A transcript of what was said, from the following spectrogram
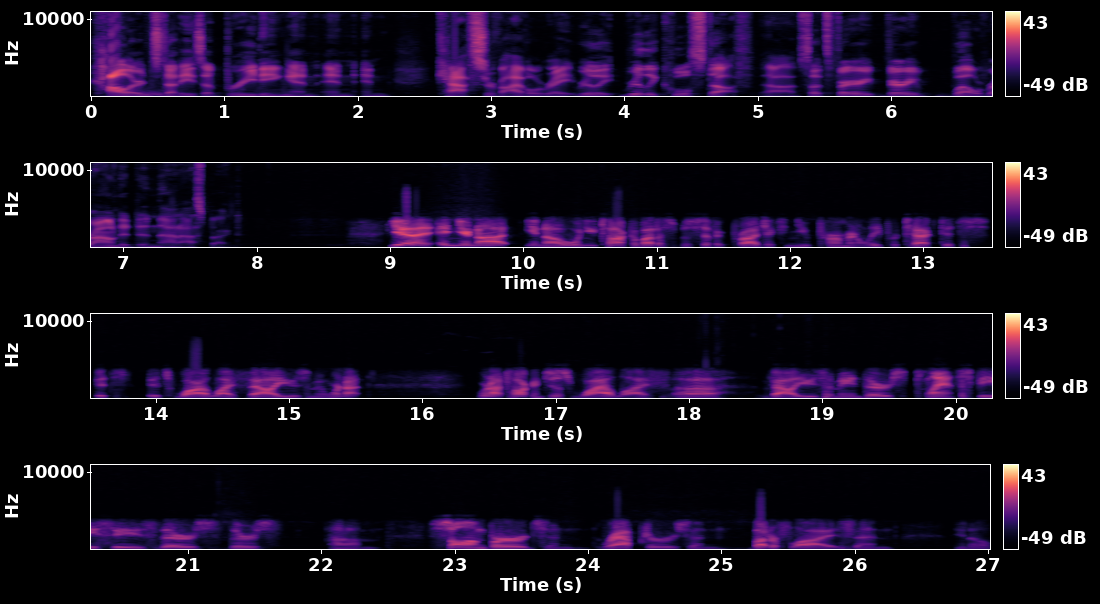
collared studies of breeding and and and calf survival rate. Really really cool stuff. Uh, so it's very very well rounded in that aspect. Yeah, and you're not, you know, when you talk about a specific project and you permanently protect its its its wildlife values. I mean, we're not we're not talking just wildlife uh, values. I mean, there's plant species, there's there's um, songbirds and raptors and butterflies and you know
